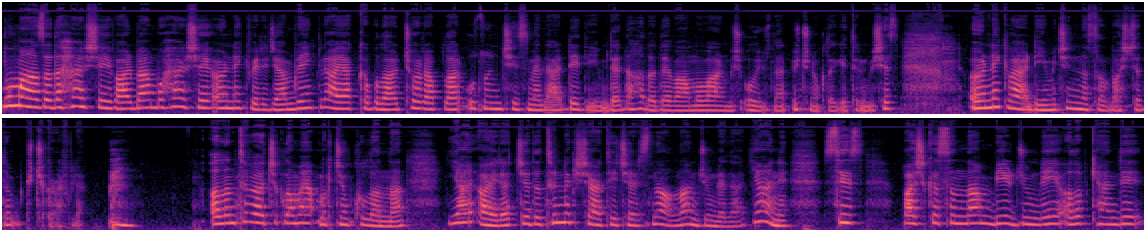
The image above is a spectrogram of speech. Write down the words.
Bu mağazada her şey var. Ben bu her şeye örnek vereceğim. Renkli ayakkabılar, çoraplar, uzun çizmeler dediğimde daha da devamı varmış. O yüzden 3 nokta getirmişiz. Örnek verdiğim için nasıl başladım? Küçük harfle. Alıntı ve açıklama yapmak için kullanılan yay ayraç ya da tırnak işareti içerisine alınan cümleler. Yani siz başkasından bir cümleyi alıp kendi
